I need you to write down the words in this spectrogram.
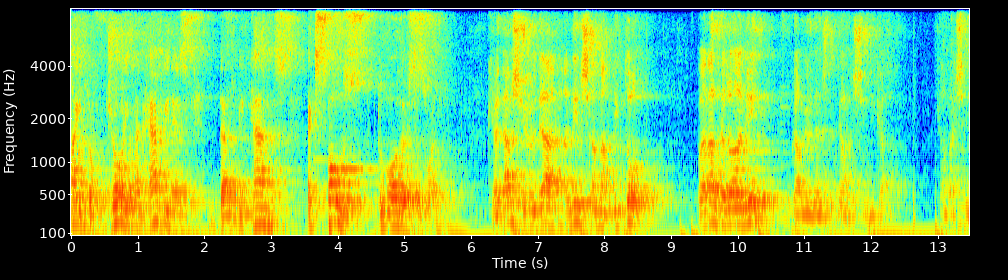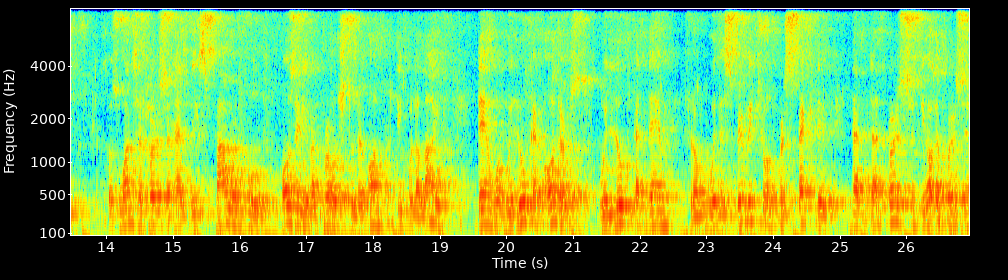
light of joy and happiness that becomes exposed to others as well. כי אדם שיודע, אני אני טוב, זה לא אני, הוא גם יודע שזה גם השני ככה. Because once a person has this powerful, positive approach to their own particular life, then when we look at others, we look at them from with a spiritual perspective that that person, the other person,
